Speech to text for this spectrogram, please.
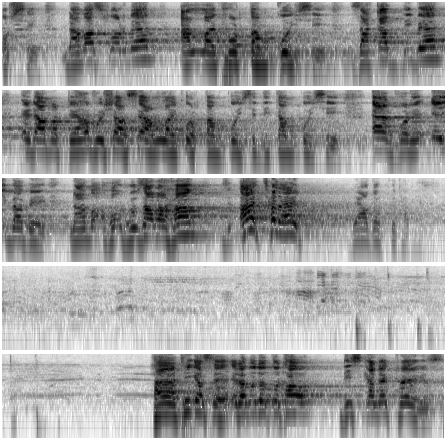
করছে। নামাজ পড়বেন, আল্লাহ পড়তাম কইছে। জাকাত দিবেন, এটা আমার টেহা পয়সা আছে, আল্লাহ করতাম কইছে, দিতাম কইছে। এরপরে এইভাবে নামা রোজা রাখাম আচ্ছা বেয়াদব কোথা হ্যাঁ ঠিক আছে, এটা বোধহয় কোথাও ডিসকানেক্ট হয়ে গেছে।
